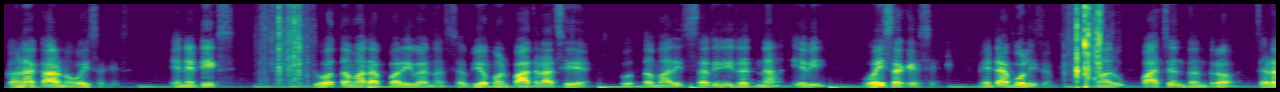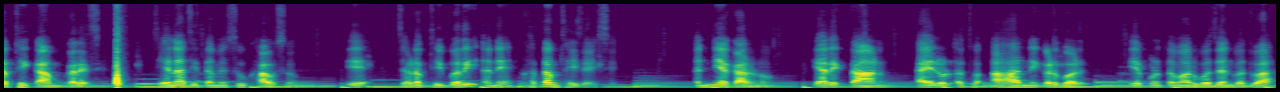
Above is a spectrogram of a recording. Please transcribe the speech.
ઘણા કારણો હોઈ શકે છે. જેનેટિક્સ જો તમારા પરિવારના સભ્યો પણ પાતળા છે, તો તમારી શરીરની રચના એવી હોઈ શકે છે. મેટાબોલિઝમ તમારું પાચન તંત્ર ઝડપથી કામ કરે છે. જેનાથી તમે શું ખાવશો? એ ઝડપથી બરી અને ખતમ થઈ જાય છે. અન્ય કારણો, ક્યારેક તાણ થાઇરોઇડ અથવા આહારની ગડબડ એ પણ તમારું વજન વધવા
